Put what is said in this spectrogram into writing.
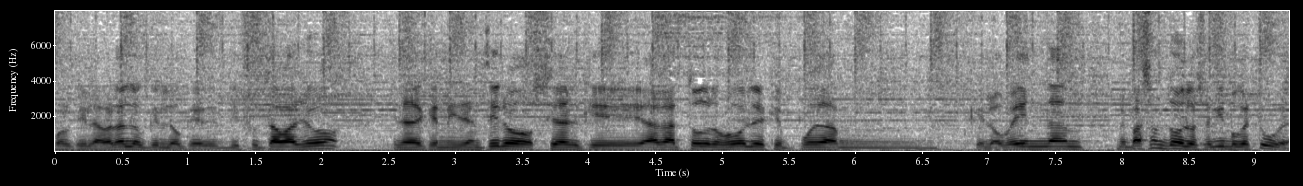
porque la verdad lo que, lo que disfrutaba yo era de que mi delantero sea el que haga todos los goles, que puedan, que lo vendan. Me pasó en todos los equipos que estuve.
